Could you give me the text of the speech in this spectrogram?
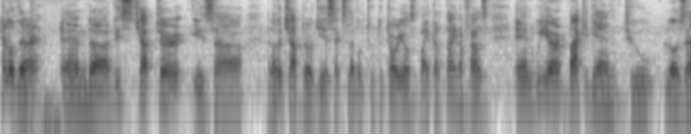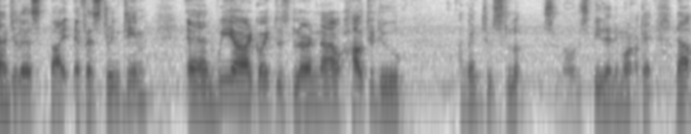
Hello there, and uh, this chapter is uh, another chapter of GSX Level 2 tutorials by Cartayna Files, and we are back again to Los Angeles by FS Dream Team, and we are going to learn now how to do, I'm going to slow, slow the speed anymore, okay, now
